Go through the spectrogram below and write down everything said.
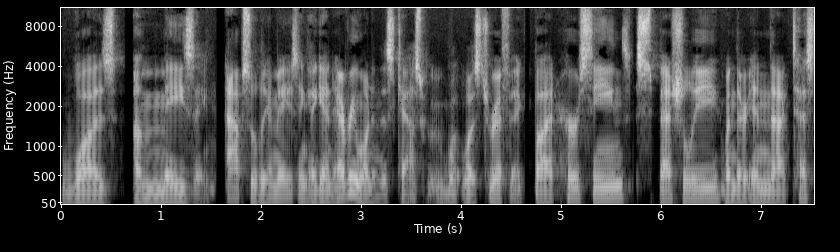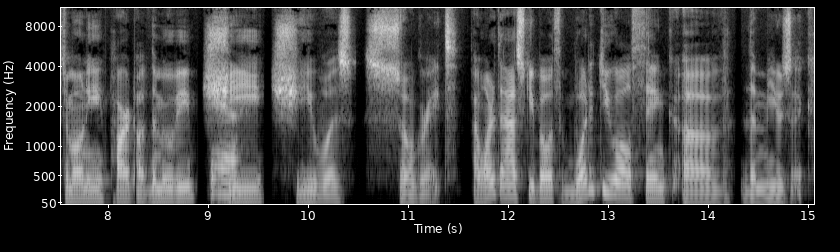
was amazing, absolutely amazing. Again, everyone in this cast w- was terrific, but her scenes, especially when they're in that testimony part of the movie, yeah. she she was so great. I wanted to ask you both, what did you all think of the music?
